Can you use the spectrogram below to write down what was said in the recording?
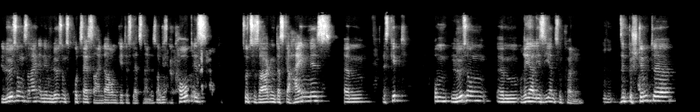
Lösung sein, in dem Lösungsprozess sein, darum geht es letzten Endes. Und dieser Code ist sozusagen das Geheimnis. Ähm, es gibt, um Lösungen ähm, realisieren zu können, mhm. sind bestimmte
